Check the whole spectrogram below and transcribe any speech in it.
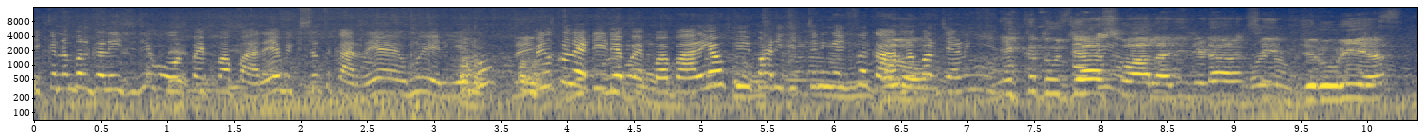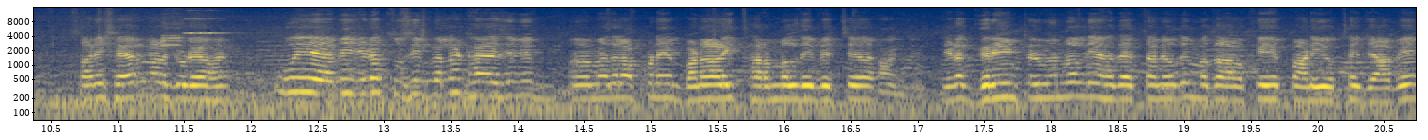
ਇੱਕ ਨੰਬਰ ਗਲੀ 'ਚ ਜੀ ਹੋਰ ਪਾਈਪਾਂ ਪਾ ਰਹੇ ਆ ਵਿਕਸਿਤ ਕਰ ਰਹੇ ਆ ਉਹਨੂੰ ਏਰੀਏ ਨੂੰ। ਬਿਲਕੁਲ ਐਡੀ ਐਡੀ ਪਾਈਪਾਂ ਪਾ ਰਹੇ ਆ ਉਹ ਕੀ ਪਾਣੀ ਖਿੱਚਣਗੀਆਂ ਜੀ ਤਾਂ ਗਾਰ ਨਾਲ ਭਰ ਜਾਣਗੀਆਂ। ਇੱਕ ਦੂਜਾ ਸਵਾਲ ਹੈ ਜੀ ਜਿਹੜਾ ਸੀ ਜ਼ਰੂਰੀ ਹੈ। ਸਾਰੇ ਸ਼ਹਿਰ ਨਾਲ ਜੁੜਿਆ ਹੋਇਆ। ਉਹ ਇਹ ਹੈ ਵੀ ਜਿਹੜਾ ਤੁਸੀਂ ਪਹਿਲਾਂ ਠਾਇਆ ਸੀ ਵੀ ਅਹ, ਮਤਲਬ ਆਪਣੇ ਬਣ ਵਾਲੀ ਥਰਮਲ ਦੇ ਵਿੱਚ ਹਾਂਜੀ। ਜਿਹੜਾ ਗ੍ਰੀਨ ਟਰਮੀਨਲ ਦੀਆਂ ਹਦਾਇਤਾਂ ਨੇ ਉਹਦੇ ਮੁਤਾਬਕ ਇਹ ਪਾਣੀ ਉੱਥੇ ਜਾਵੇ।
